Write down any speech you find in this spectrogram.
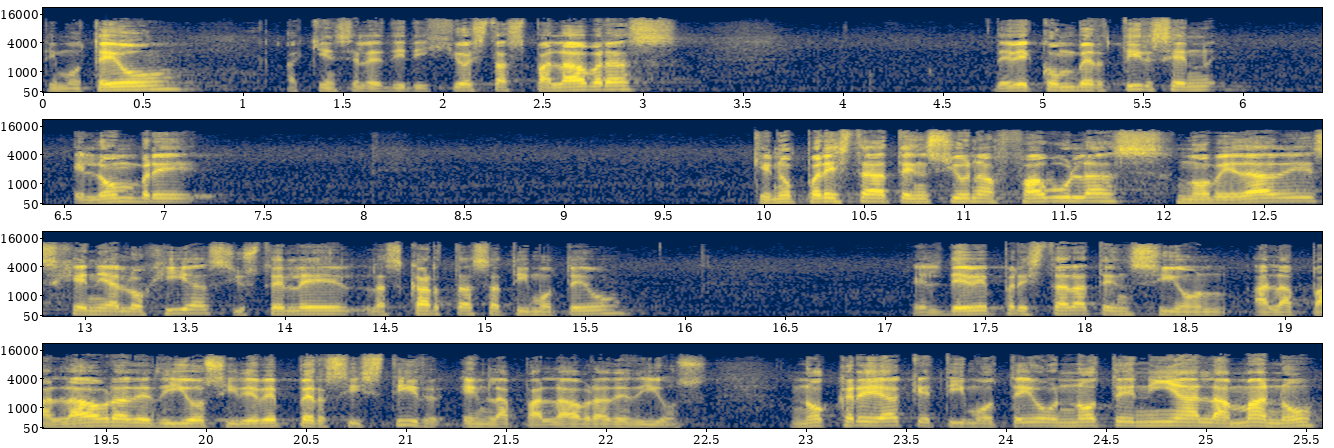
Timoteo, a quien se le dirigió estas palabras, debe convertirse en el hombre que no presta atención a fábulas, novedades, genealogías. Si usted lee las cartas a Timoteo, él debe prestar atención a la palabra de Dios y debe persistir en la palabra de Dios. No crea que Timoteo no tenía la mano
